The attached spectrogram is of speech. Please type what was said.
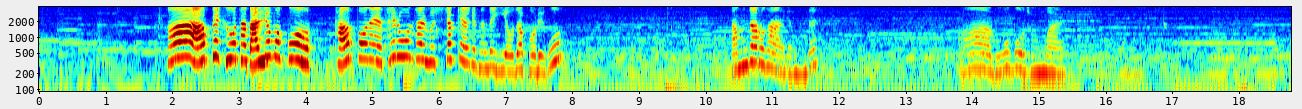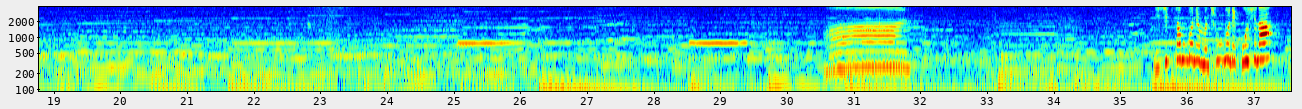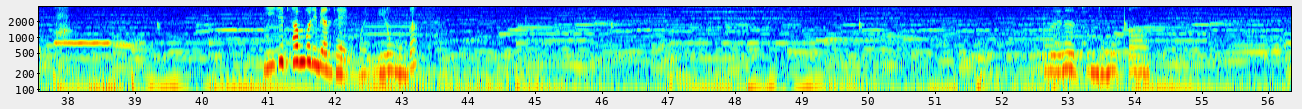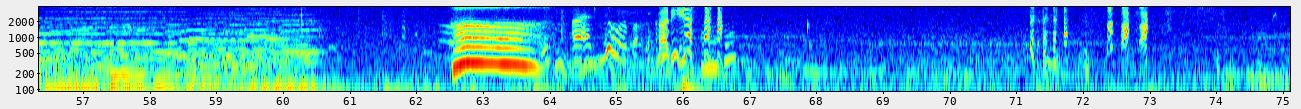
아, 앞에 그거 다 날려먹고 다음번에 새로운 삶을 시작해야겠는데 이 여자 버리고? 남자로 살아야겠는데? 아 로보 정말 23분이면 충분히 꽃이나? 23분이면 돼. 뭐 이런 건가?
